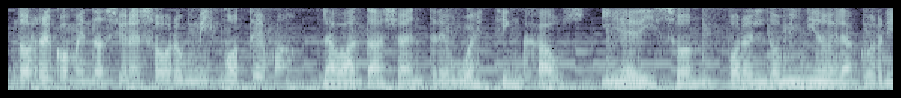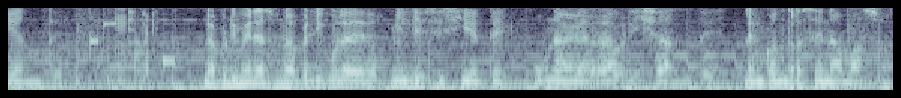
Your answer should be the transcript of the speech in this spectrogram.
dos recomendaciones sobre un mismo tema, la batalla entre Westinghouse y Edison por el dominio de la corriente. La primera es una película de 2017, Una guerra brillante, la encontrás en Amazon.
